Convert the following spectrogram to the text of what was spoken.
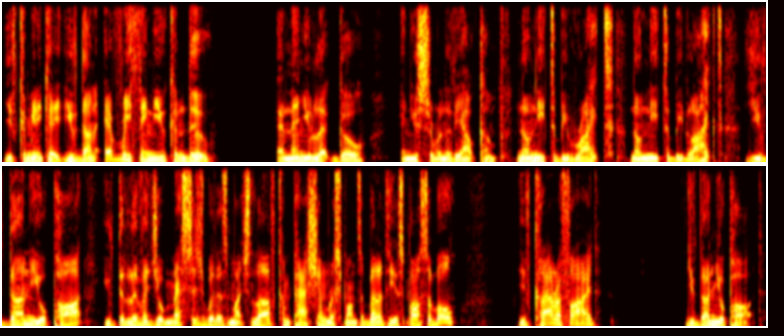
you've communicated, you've done everything you can do. And then you let go and you surrender the outcome. No need to be right, no need to be liked. You've done your part, you've delivered your message with as much love, compassion, responsibility as possible. You've clarified, you've done your part.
